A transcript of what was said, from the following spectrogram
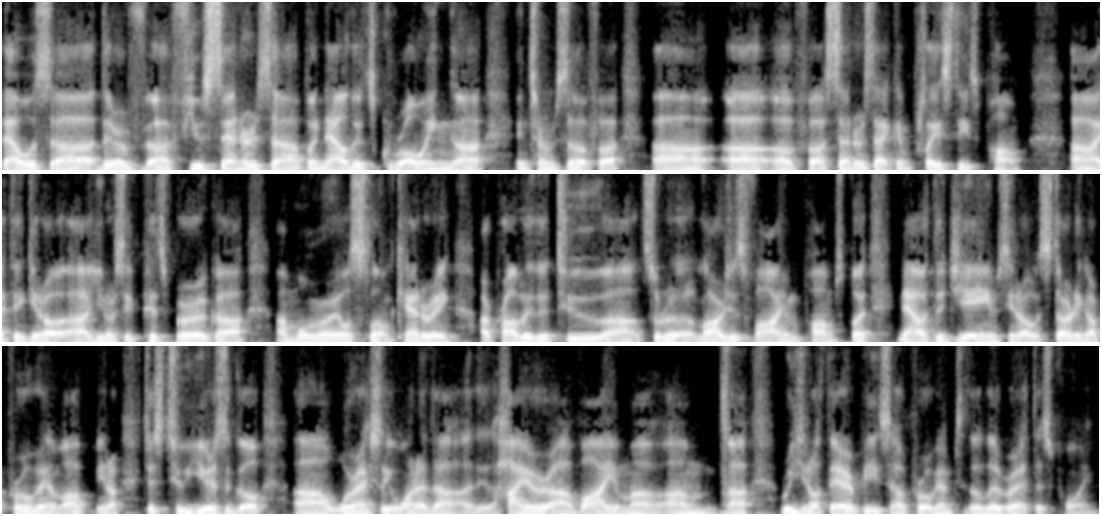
that was, uh, there are a uh, few centers, but now that's growing in terms of, of centers that can place these pumps. I think, you know, University of Pittsburgh, Memorial Sloan Kettering are probably the two sort of largest volume pumps. But now at the James, you know, starting our program up, you know, just two years ago, we're actually one of the, uh, higher uh, volume uh, um, regional therapies program to the liver at this point.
